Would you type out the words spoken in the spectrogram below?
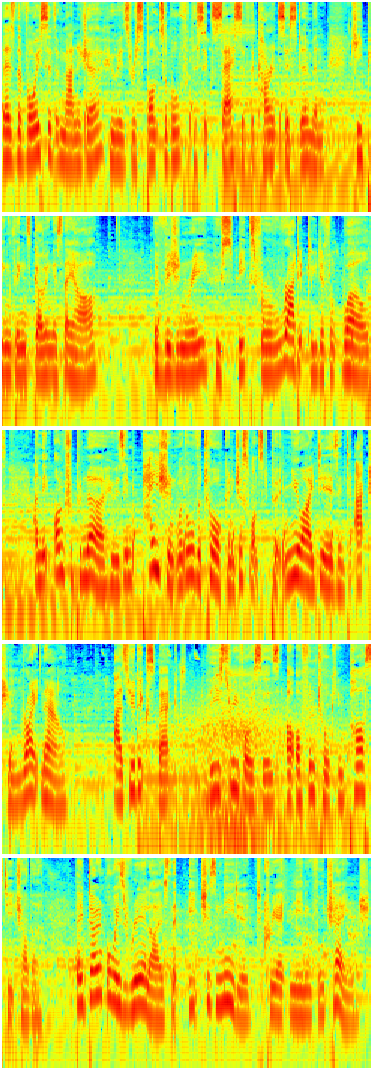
There's the voice of the manager who is responsible for the success of the current system and keeping things going as they are, the visionary who speaks for a radically different world, and the entrepreneur who is impatient with all the talk and just wants to put new ideas into action right now. As you'd expect, these three voices are often talking past each other they don't always realise that each is needed to create meaningful change.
